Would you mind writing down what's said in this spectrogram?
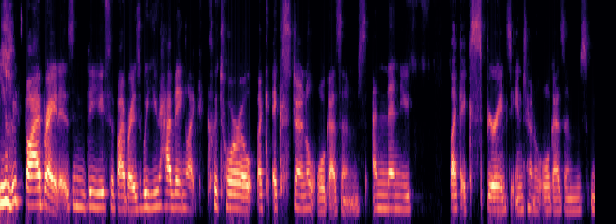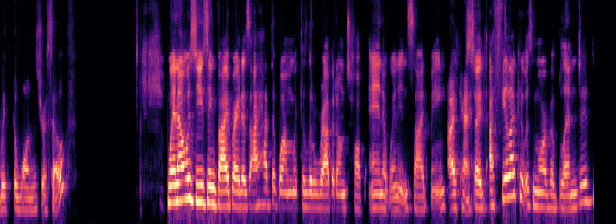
With vibrators and the use of vibrators, were you having like clitoral, like external orgasms, and then you like experience internal orgasms with the wands yourself? When I was using vibrators, I had the one with the little rabbit on top and it went inside me. Okay. So I feel like it was more of a blended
